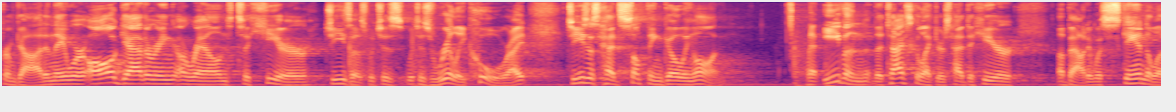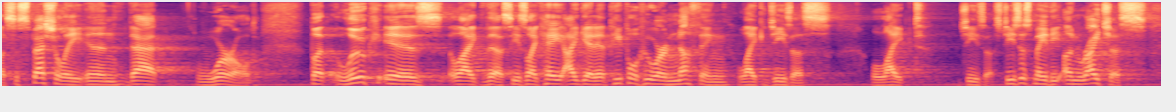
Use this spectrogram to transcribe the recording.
from God, and they were all gathering around to hear Jesus, which is, which is really cool, right? Jesus had something going on that even the tax collectors had to hear about. It was scandalous, especially in that world. But Luke is like this He's like, hey, I get it. People who are nothing like Jesus liked Jesus. Jesus made the unrighteous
